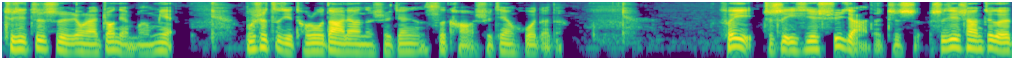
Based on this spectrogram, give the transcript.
这些知识用来装点门面，不是自己投入大量的时间思考、实践获得的。所以，只是一些虚假的知识。实际上，这个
